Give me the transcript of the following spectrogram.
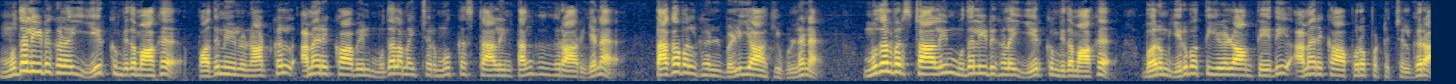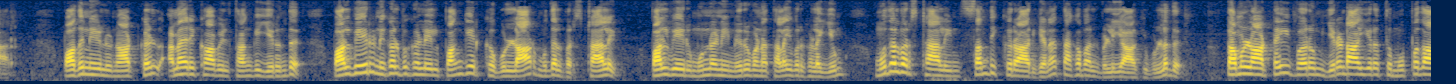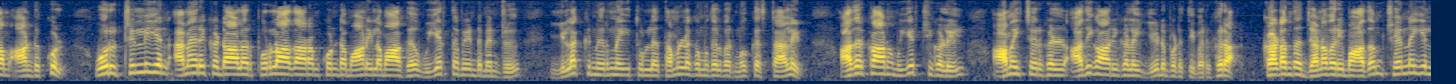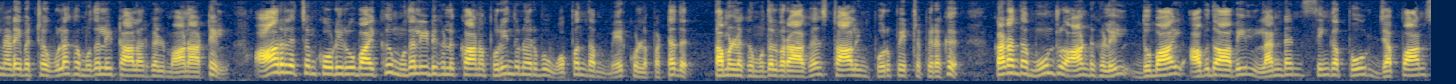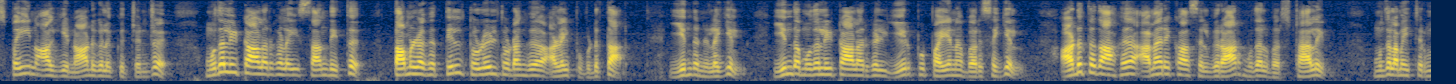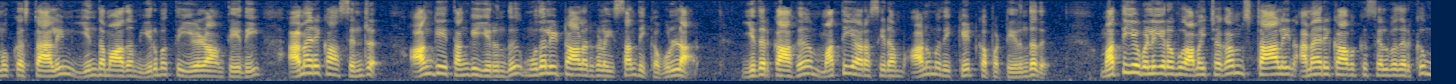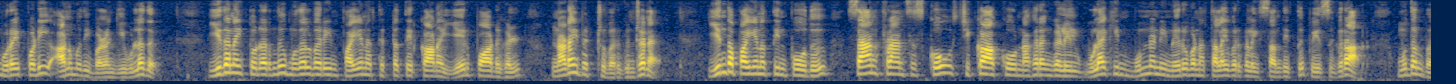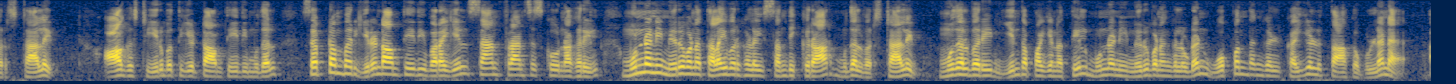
முதலீடுகளை ஈர்க்கும் விதமாக பதினேழு நாட்கள் அமெரிக்காவில் முதலமைச்சர் மு ஸ்டாலின் தங்குகிறார் என தகவல்கள் வெளியாகி உள்ளன. முதல்வர் ஸ்டாலின் முதலீடுகளை ஈர்க்கும் விதமாக வரும் இருபத்தி ஏழாம் தேதி அமெரிக்கா புறப்பட்டுச் செல்கிறார். பதினேழு நாட்கள் அமெரிக்காவில் தங்கியிருந்து பல்வேறு நிகழ்வுகளில் பங்கேற்க உள்ளார் முதல்வர் ஸ்டாலின். பல்வேறு முன்னணி நிறுவன தலைவர்களையும் முதல்வர் ஸ்டாலின் சந்திக்கிறார் என தகவல் வெளியாகியுள்ளது தமிழ்நாட்டை வரும் இரண்டாயிரத்து முப்பதாம் ஆண்டுக்குள் ஒரு டிரில்லியன் அமெரிக்க டாலர் பொருளாதாரம் கொண்ட மாநிலமாக உயர்த்த வேண்டும் என்று இலக்கு நிர்ணயித்துள்ள தமிழக முதல்வர் மு க ஸ்டாலின் அதற்கான முயற்சிகளில் அமைச்சர்கள் அதிகாரிகளை ஈடுபடுத்தி வருகிறார். கடந்த ஜனவரி மாதம் சென்னையில் நடைபெற்ற உலக முதலீட்டாளர்கள் மாநாட்டில் ஆறு லட்சம் கோடி ரூபாய்க்கு முதலீடுகளுக்கான புரிந்துணர்வு ஒப்பந்தம் மேற்கொள்ளப்பட்டது. தமிழக முதல்வராக ஸ்டாலின் பொறுப்பேற்ற பிறகு கடந்த மூன்று ஆண்டுகளில் Dubai Abu Dhabi London Singapore Japan Spain ஆகிய நாடுகளுக்கு சென்று முதலீட்டாளர்களை சந்தித்து தமிழகத்தில் தொழில் தொடங்க அழைப்பு விடுத்தார். இந்த நிலையில் இந்த முதலீட்டாளர்கள் ஈர்ப்பு பயண வரிசையில் அடுத்ததாக அமெரிக்கா செல்கிறார் முதல்வர் ஸ்டாலின். முதலமைச்சர் மு ஸ்டாலின் இந்த மாதம் இருபத்தி ஏழாம் தேதி அமெரிக்கா சென்று அங்கே தங்கியிருந்து முதலீட்டாளர்களை சந்திக்க உள்ளார். இதற்காக மத்திய அரசிடம் அனுமதி கேட்கப்பட்டிருந்தது. மத்திய வெளியுறவு அமைச்சகம் ஸ்டாலின் அமெரிக்காவுக்கு செல்வதற்கு முறைப்படி அனுமதி வழங்கியுள்ளது. இதனைத் தொடர்ந்து முதல்வரின் பயண திட்டத்திற்கான ஏற்பாடுகள் நடைபெற்று வருகின்றன. இந்த பயணத்தின் போது சான் பிரான்சிஸ்கோ சிகாகோ நகரங்களில் உலகின் முன்னணி நிறுவன தலைவர்களை சந்தித்து பேசுகிறார் முதல்வர் ஸ்டாலின். ஆகஸ்ட் இருபத்தி எட்டாம் தேதி முதல் செப்டம்பர் இரண்டாம் தேதி வரையில் சான் பிரான்சிஸ்கோ நகரில் முன்னணி நிறுவன தலைவர்களை சந்திக்கிறார் முதல்வர் ஸ்டாலின். முதல்வரின் இந்த பயணத்தில் முன்னணி நிறுவனங்களுடன் ஒப்பந்தங்கள் கையெழுத்தாக உள்ளன.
